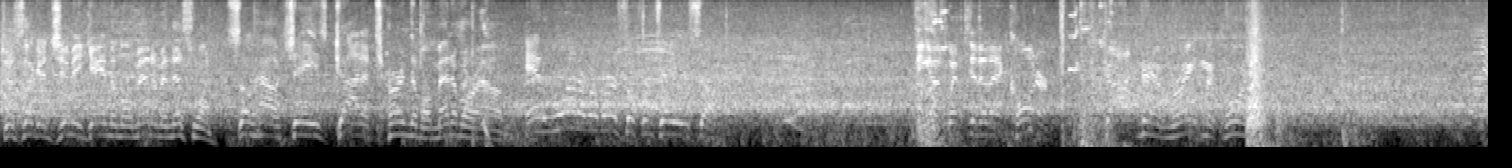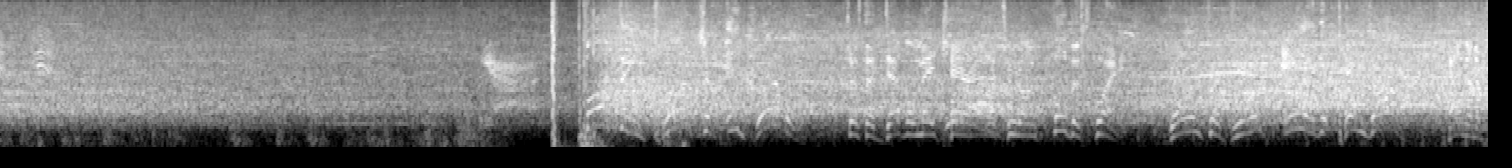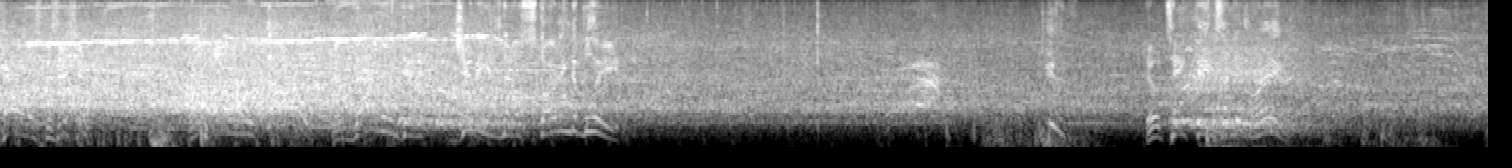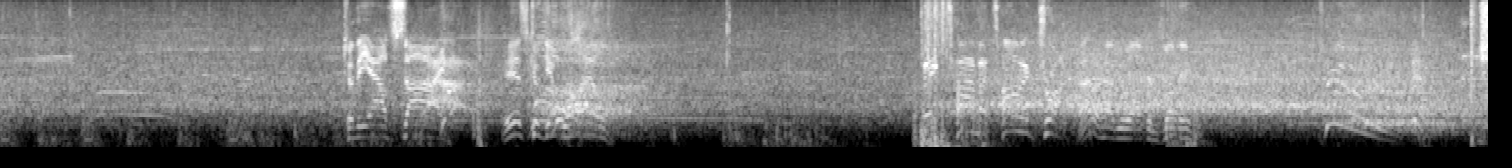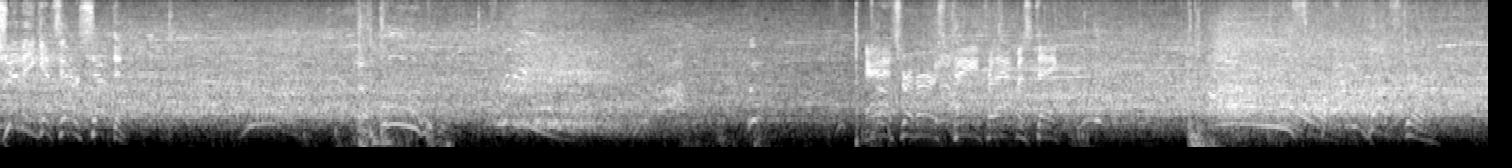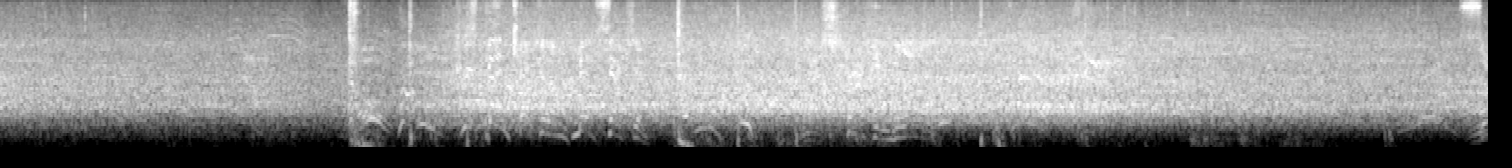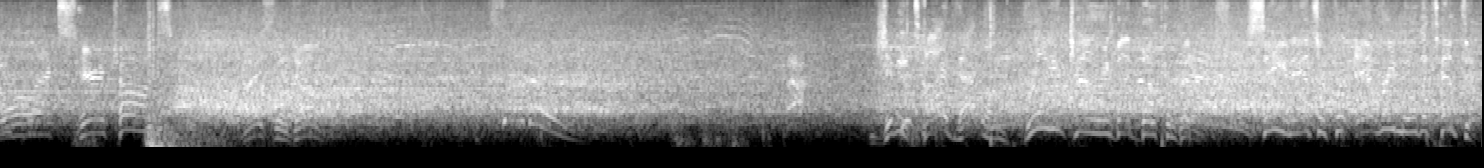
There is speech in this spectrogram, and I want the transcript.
Just look at Jimmy gain the momentum in this one. Somehow Jey's got to turn the momentum around. And what a reversal from Jey Uso. He got whipped into that corner. Got them right in the corner. Vaulting plancha, incredible. Just a devil-may-care attitude on full display. Going for broke, and it pays off. Held in a perilous position. And that one did it. Jimmy is now starting to bleed. He'll take things into the ring. To the outside. This could get wild. Big time atomic drop. That'll have you walking funny. Gets intercepted. And it's reverse pain for that mistake. Buster. Spin kick to the midsection. That striking blow. Suplex. Here it comes. Nicely done. Jimmy tied that one. Brilliant countering by both competitors. Seeing an answer for every move attempted.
